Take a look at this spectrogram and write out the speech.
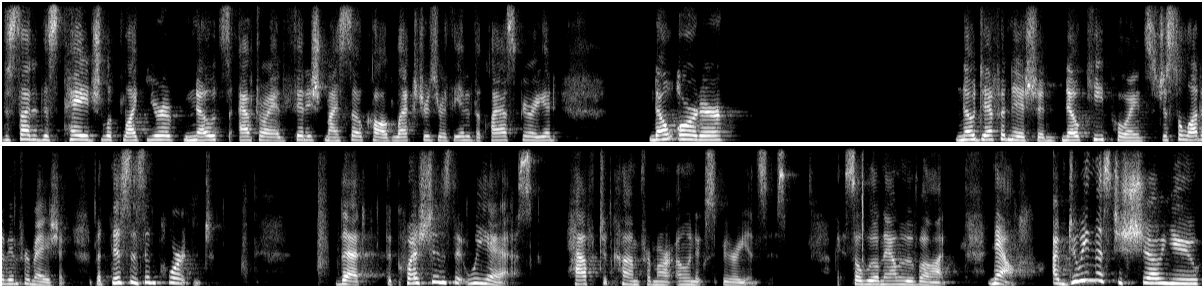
decided this page looked like your notes after I had finished my so-called lectures or at the end of the class period. No order, no definition, no key points, just a lot of information. But this is important that the questions that we ask have to come from our own experiences. Okay, so we'll now move on. Now, I'm doing this to show you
